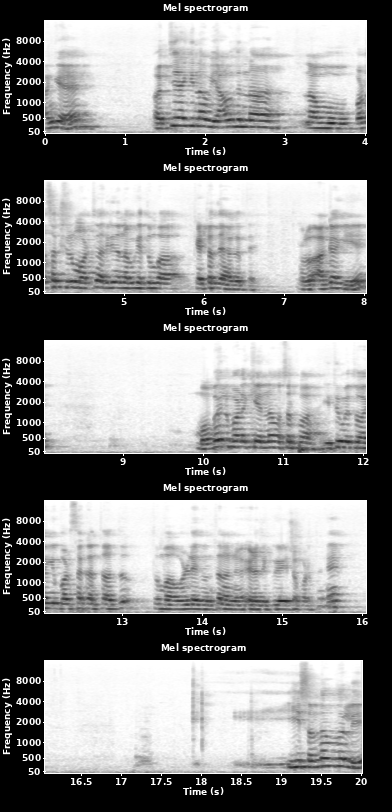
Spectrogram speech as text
ಹಂಗೆ ಅತಿಯಾಗಿ ನಾವು ಯಾವುದನ್ನ ನಾವು ಬಳಸೋಕ್ಕೆ ಶುರು ಮಾಡ್ತೀವಿ, ಅದರಿಂದ ನಮಗೆ ತುಂಬ ಕೆಟ್ಟದ್ದೇ ಆಗುತ್ತೆ. ಅಲ್ವಾ? ಹಾಗಾಗಿ ಮೊಬೈಲ್ ಬಳಕೆಯನ್ನು ಒಂದು ಸ್ವಲ್ಪ ಇತಿಮಿತವಾಗಿ ಬಳಸಕ್ಕಂಥದ್ದು ತುಂಬ ಒಳ್ಳೆಯದು ಅಂತ ನಾನು ಹೇಳೋದಕ್ಕೆ ಇಷ್ಟಪಡ್ತೇನೆ. ಈ ಸಂದರ್ಭದಲ್ಲಿ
